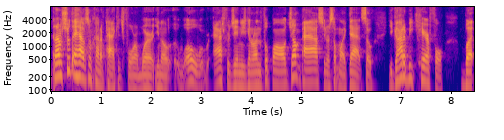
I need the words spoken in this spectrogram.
And I'm sure they have some kind of package for him where, you know, oh, Ashford he's going to run the football, jump pass, you know, something like that. So you got to be careful. But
